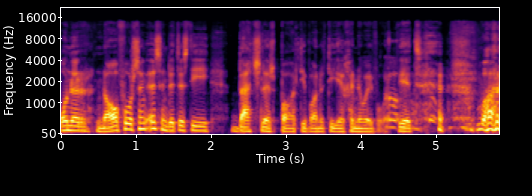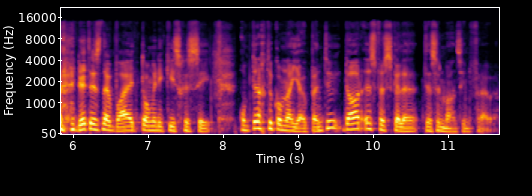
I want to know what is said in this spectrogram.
onder navorsing is en dit is die bachelor party waarna jy genooi word, oh. weet. maar dit is nou baie tong in die kies gesê. Om terug te kom na jou punt toe, daar is verskille tussen mans en vroue.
